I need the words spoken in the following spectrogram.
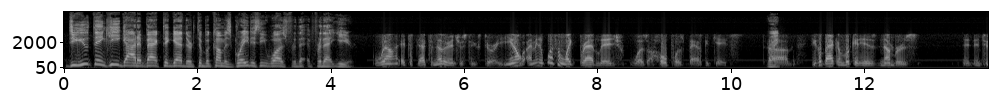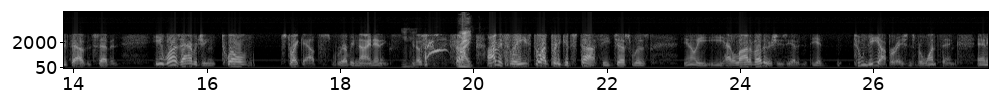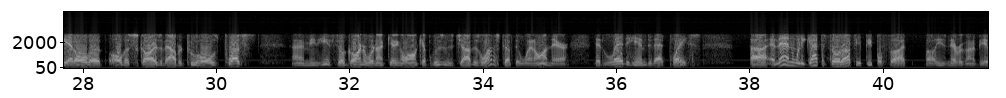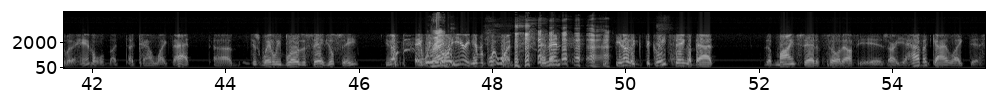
do you think he got it back together to become as great as he was for that for that year? Well, it's that's another interesting story. You know, I mean, it wasn't like Brad Lidge was a hopeless basket case. Right. Um, if you go back and look at his numbers in, in 2007, he was averaging 12 strikeouts for every nine innings. Mm -hmm. You know, so right. obviously he still had pretty good stuff. He just was you know, he, he had a lot of other issues. He had he had two knee operations for one thing, and he had all the all the scars of Albert Pujols. Plus, I mean, he and Phil Garner were not getting along, kept losing his job. There's a lot of stuff that went on there that led him to that place. Uh, and then when he got to Philadelphia, people thought, well, he's never going to be able to handle a, a town like that. Uh, just wait till he blows a save. You'll see. You know, they waited right. all year. He never blew one. and then, you know, the, the great thing about the mindset of Philadelphia is all right, you have a guy like this.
